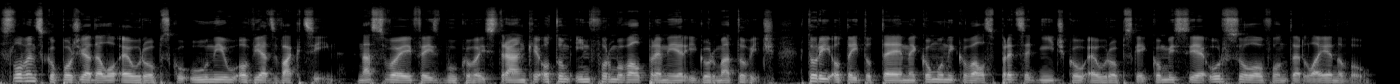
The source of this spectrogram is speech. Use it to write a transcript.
Slovensko požiadalo Európsku úniu o viac vakcín. Na svojej facebookovej stránke o tom informoval premiér Igor Matovič, ktorý o tejto téme komunikoval s predsedníčkou Európskej komisie Ursulou von der Leyenovou.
